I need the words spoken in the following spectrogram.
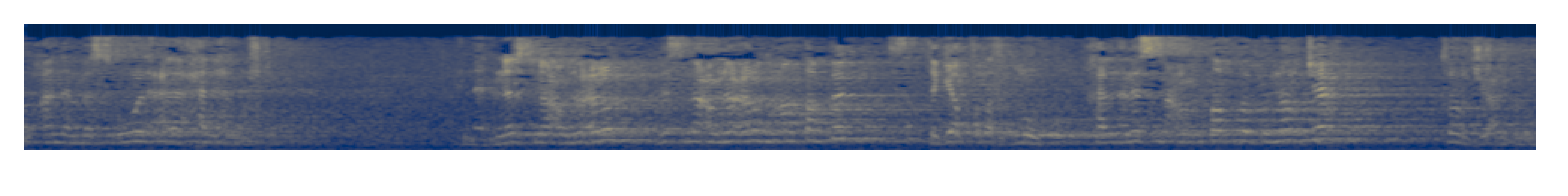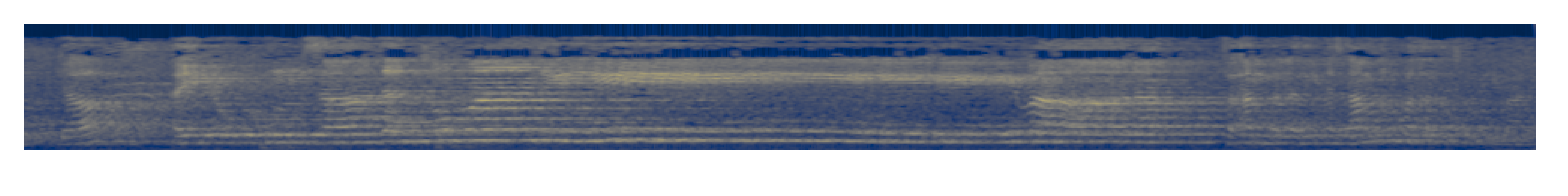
وأنا المسؤول على حل المشكلة نسمع ونعرض نسمع ونعرض ما نطبق تقطرت قلوب. خلنا نسمع ونطبق ونرجع ترجع القلوب. قال أيكم زادتهم هذه إيمانا. فأما الذين آمنوا فزادتهم إيمانا.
